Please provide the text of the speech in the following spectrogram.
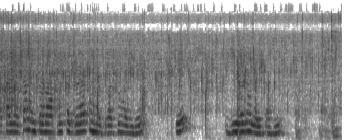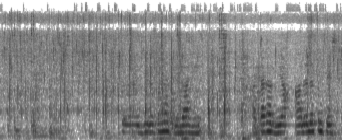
आता याच्यानंतर आपण सगळ्यात महत्त्वाचं म्हणजे ते जिरं घालायचं आहे. तर जिरं पण घातलेलं आहे. आता घालूया आलं लसूण पेस्ट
